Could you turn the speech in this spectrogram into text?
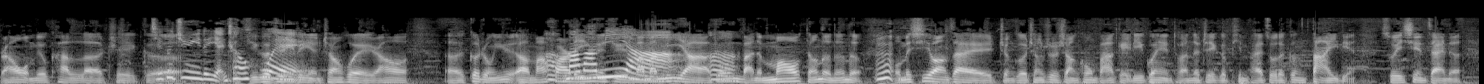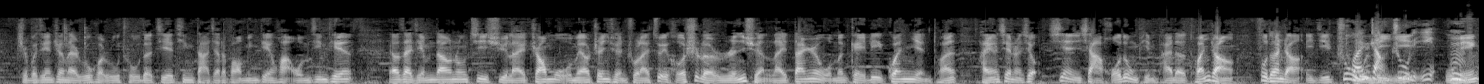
然后我们又看了这个吉克隽逸的演唱会吉克隽逸的，演唱会，然后。呃，各种音乐啊，麻啊花的音乐剧，妈妈咪呀中文版的猫等等等等。嗯我们希望在整个城市上空把给力观演团的这个品牌做得更大一点，所以现在呢，直播间正在如火如荼的接听大家的报名电话。我们今天要在节目当中继续来招募，我们要甄选出来最合适的人选来担任我们给力观演团海洋现场秀线下活动品牌的团长、副团长以及助团长助理五名。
